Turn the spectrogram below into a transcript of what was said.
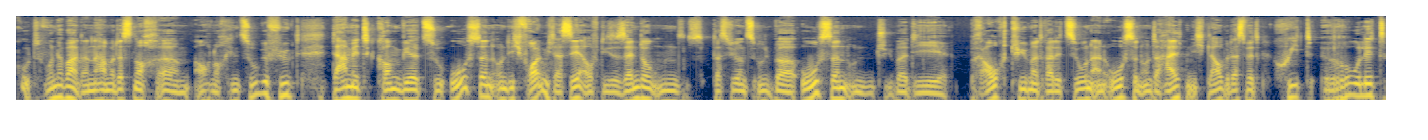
gut, wunderbar. Dann haben wir das noch ähm, auch noch hinzugefügt. Damit kommen wir zu Ostern und ich freue mich da sehr auf diese Sendung und dass wir uns über Ostern und über die Brauchtümer, Tradition an Ostern unterhalten. Ich glaube, das wird Huit Rolit,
